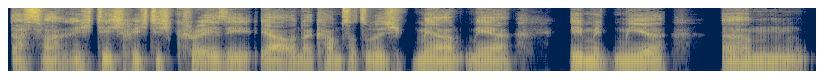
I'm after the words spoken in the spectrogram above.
das war richtig, richtig crazy. Ja, und da kam es natürlich mehr und mehr eben mit mir ähm,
